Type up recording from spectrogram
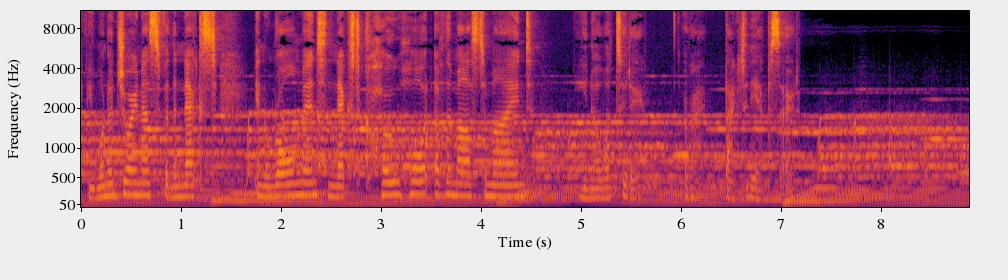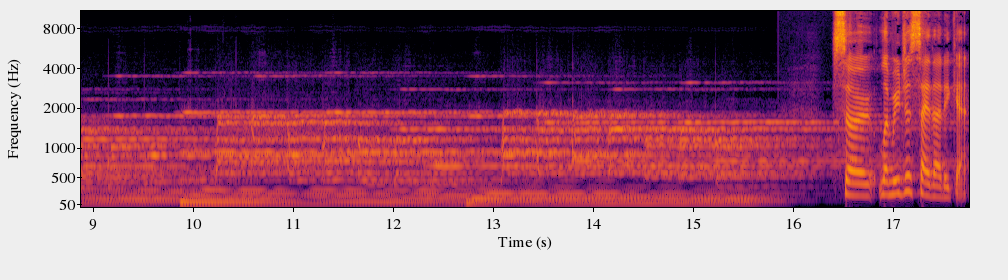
if you want to join us for the next enrollment, the next cohort of the mastermind, you know what to do. All right, back to the episode. So let me just say that again.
